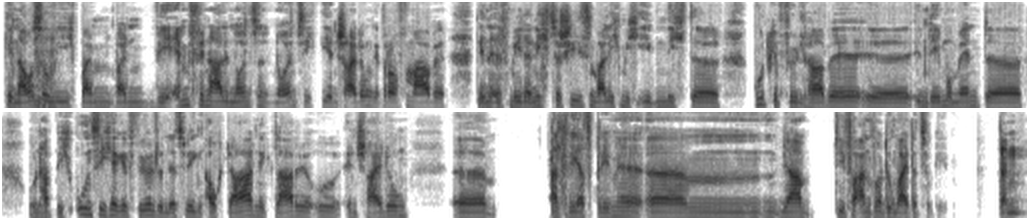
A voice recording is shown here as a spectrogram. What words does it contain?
Genauso mhm. wie ich beim, beim WM-Finale 1990 die Entscheidung getroffen habe, den Elfmeter nicht zu schießen, weil ich mich eben nicht äh, gut gefühlt habe äh, in dem Moment äh, und habe mich unsicher gefühlt und deswegen auch da eine klare äh, Entscheidung, äh, Andreas Brehme ähm, ja die Verantwortung weiterzugeben. Dann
